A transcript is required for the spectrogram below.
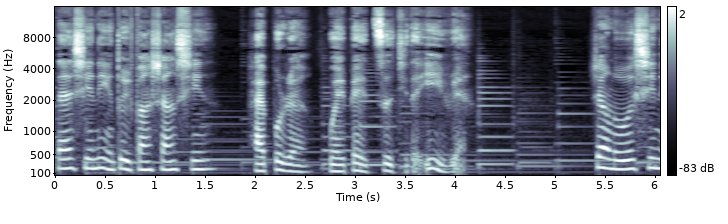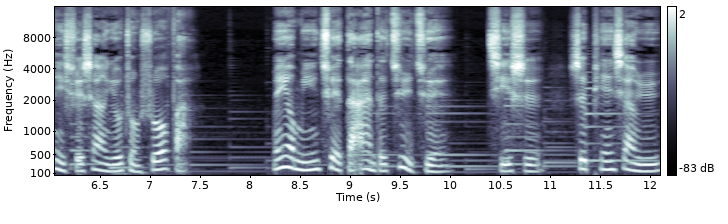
担心令对方伤心，还不忍违背自己的意愿。正如心理学上有种说法，没有明确答案的拒绝，其实。是偏向于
